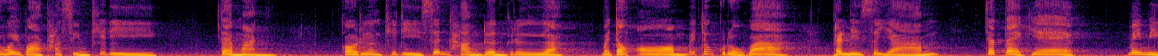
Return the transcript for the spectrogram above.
ด้วยวาทศิลป์ที่ดี แต่มันก็เรื่องที่ดีเส้นทางเดินเรือ ไม่ต้องออมไม่ต้องกลัวว่า แผ่นดินสยาม จะแตกแยก ไม่มี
